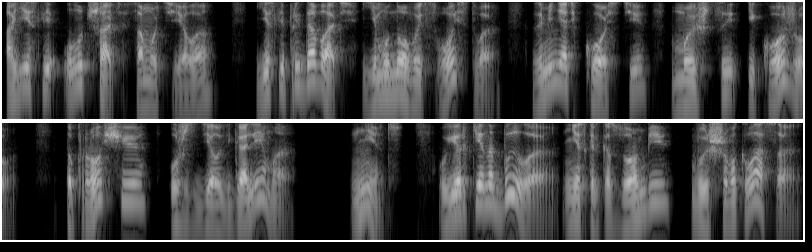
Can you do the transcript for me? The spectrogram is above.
А если улучшать само тело, если придавать ему новые свойства, заменять кости, мышцы и кожу, то проще уж сделать голема. Нет, у Еркена было несколько зомби высшего класса,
